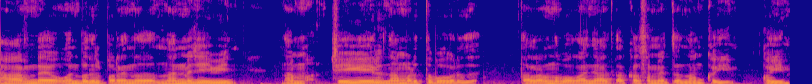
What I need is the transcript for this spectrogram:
ആറിന്റെ ഒൻപതിൽ പറയുന്നത് നന്മ ചെയ്യുവീൻ. നാം ചെയ്യുകയിൽ നാം അടുത്തു പോകരുത്. തളർന്നു പോകാഞ്ഞാൽ തക്ക സമയത്ത് നാം കൊയ്യും കൊയ്യും.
